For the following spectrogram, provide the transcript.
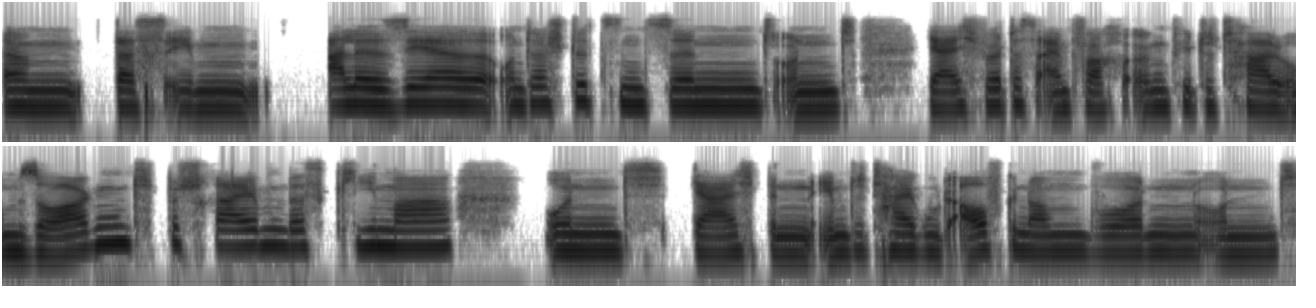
ähm, dass eben alle sehr unterstützend sind und ja, ich würde das einfach irgendwie total umsorgend beschreiben, das Klima. Und ja, ich bin eben total gut aufgenommen worden und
